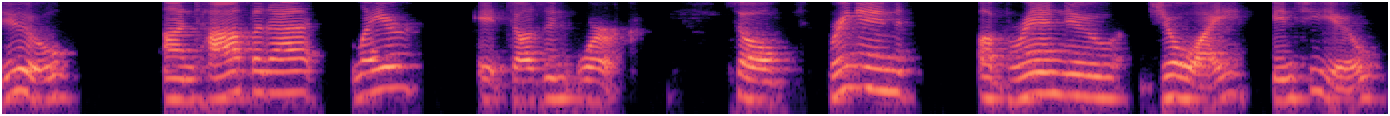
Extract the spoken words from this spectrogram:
new on top of that layer, it doesn't work. So bring in a brand new joy into you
